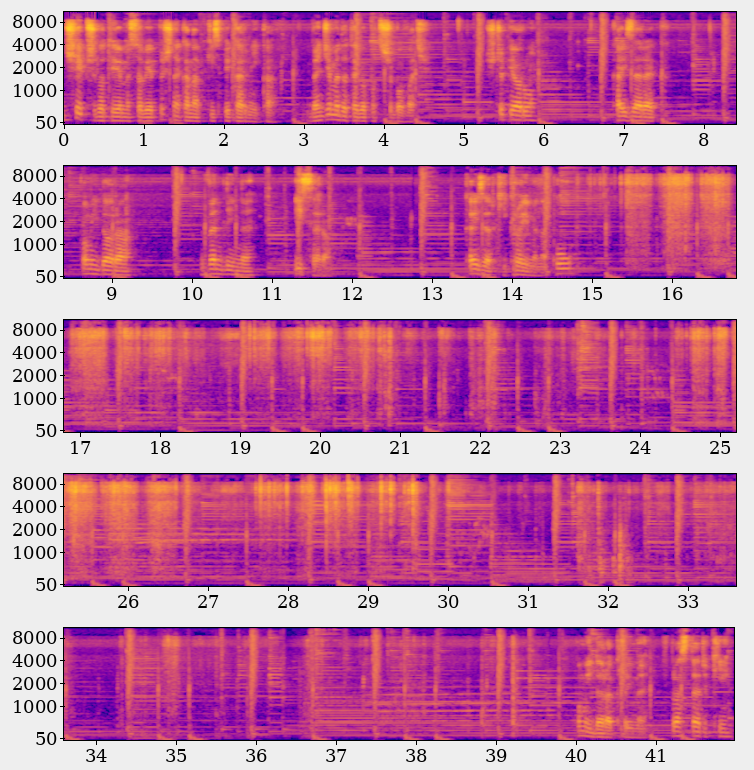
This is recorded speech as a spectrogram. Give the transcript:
Dzisiaj przygotujemy sobie pyszne kanapki z piekarnika. Będziemy do tego potrzebować szczypioru, kajzerek, pomidora, wędliny i sera. Kajzerki kroimy na pół. Pomidora kroimy w plasterki.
